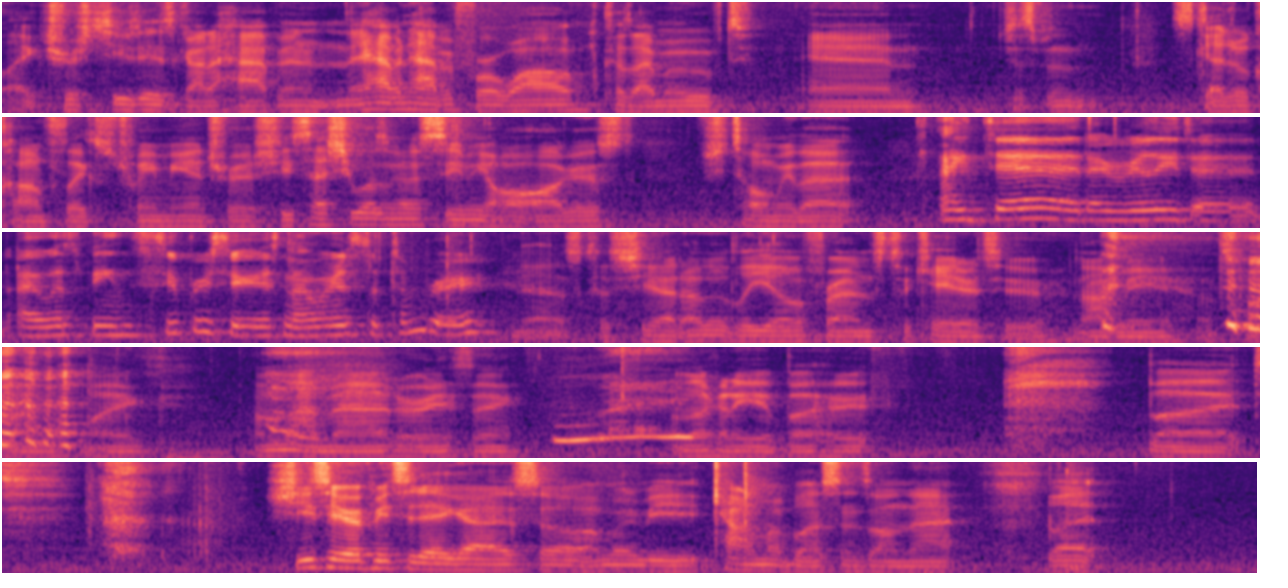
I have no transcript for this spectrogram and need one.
like Trish Tuesday's got to happen. And they haven't happened for a while because I moved and just been schedule conflicts between me and Trish. She said she wasn't gonna see me all August. She told me that. I did. I really did. I was being super serious. Now we're in September. Yes, because she had other Leo friends to cater to, not me. That's fine. like, I'm not mad or anything. What? I'm not gonna get butthurt. But she's here with me today, guys. So I'm gonna be counting my blessings on that. But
